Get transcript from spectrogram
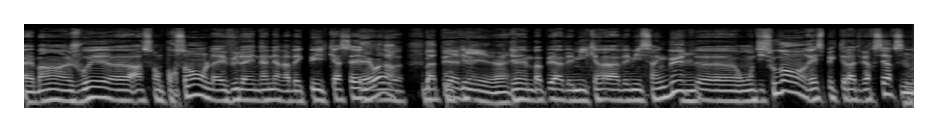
eh ben jouer euh, à 100%. On l'avait vu l'année dernière avec Pays de Cassel. Et où, voilà. euh, Bappé a ok. mis, ouais. Mbappé avait mis avait mis 5 buts. Mm. Euh, on dit souvent respecter l'adversaire, c'est Mm.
